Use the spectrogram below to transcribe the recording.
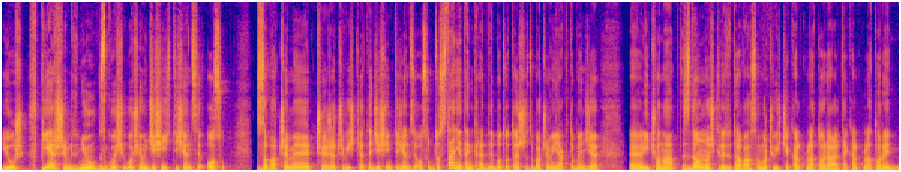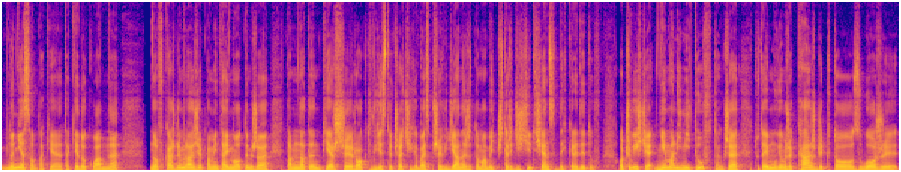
już w pierwszym dniu zgłosiło się 10 tysięcy osób. Zobaczymy, czy rzeczywiście te 10 10 tysięcy osób dostanie ten kredyt, bo to też zobaczymy, jak to będzie e, liczona zdolność kredytowa. Są oczywiście kalkulatory, ale te kalkulatory no nie są takie, takie dokładne. No w każdym razie pamiętajmy o tym, że tam na ten pierwszy rok, 23 chyba jest przewidziane, że to ma być 40 tysięcy tych kredytów. Oczywiście nie ma limitów, także tutaj mówią, że każdy, kto złoży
